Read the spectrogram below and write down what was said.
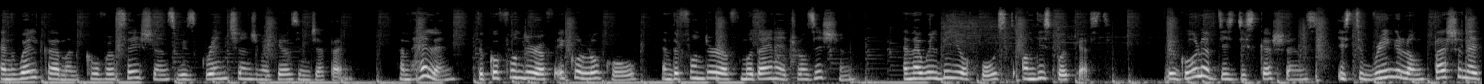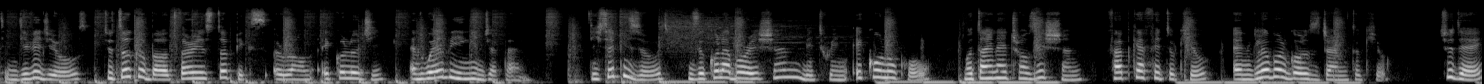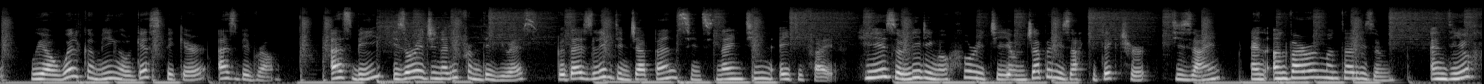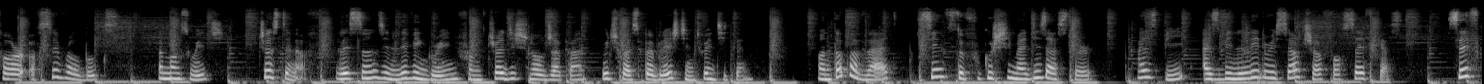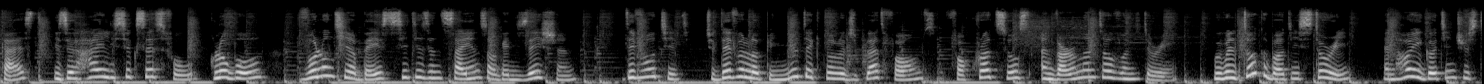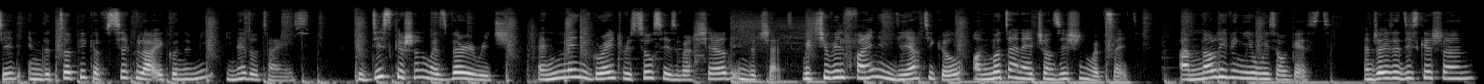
And welcome on Conversations with Green Changemakers in Japan. I'm Helen, the co-founder of EcoLocal and the founder of Mottainai Transition, and I will be your host on this podcast. The goal of these discussions is to bring along passionate individuals to talk about various topics around ecology and well-being in Japan. This episode is a collaboration between EcoLocal, Mottainai Transition, Fab Cafe Tokyo, and Global Goals Jam Tokyo. Today, we are welcoming our guest speaker, Azby Brown. Azby is originally from the US, but has lived in Japan since 1985. He is a leading authority on Japanese architecture, design, and environmentalism, and the author of several books, amongst which Just Enough Lessons in Living Green from Traditional Japan, which was published in 2010. On top of that, since the Fukushima disaster, Azby has been lead researcher for Safecast, Safecast is a highly successful, global, volunteer based citizen science organization devoted to developing new technology platforms for crowdsourced environmental monitoring. We will talk about his story and how he got interested in the topic of circular economy in Edo times. The discussion was very rich, and many great resources were shared in the chat, which you will find in the article on Mottainai Transition website. I'm now leaving you with our guest. Enjoy the discussion!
